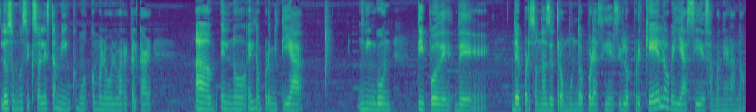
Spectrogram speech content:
Los homosexuales también, como, como lo vuelvo a recalcar, él, no, él no permitía ningún tipo de, de, de, personas de otro mundo, por así decirlo, porque él lo veía así de esa manera, ¿no?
